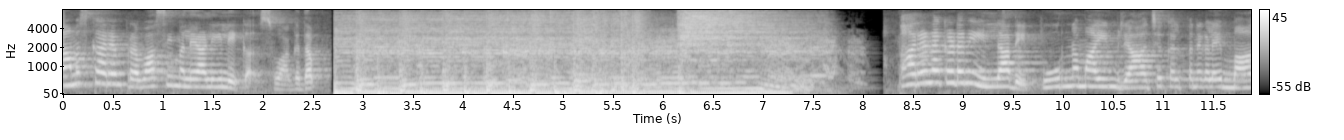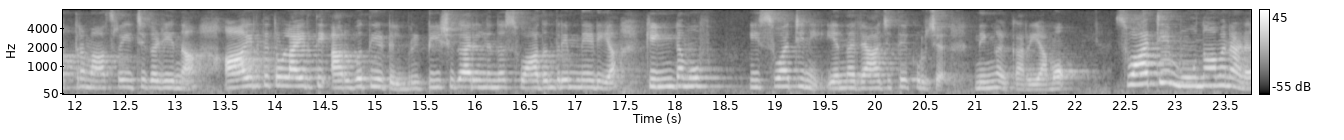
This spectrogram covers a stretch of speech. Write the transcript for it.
നമസ്കാരം പ്രവാസി മലയാളിയിലേക്ക് സ്വാഗതം. ഭരണഘടനയില്ലാതെ പൂർണമായും രാജകൽപ്പനകളെ മാത്രം ആശ്രയിച്ചു കഴിയുന്ന ആയിരത്തി തൊള്ളായിരത്തി അറുപത്തിയെട്ടിൽ ബ്രിട്ടീഷുകാരിൽ നിന്ന് സ്വാതന്ത്ര്യം നേടിയ കിങ്ഡം ഓഫ് ഇസ്വാറ്റിനി എന്ന രാജ്യത്തെക്കുറിച്ച് നിങ്ങൾക്കറിയാമോ? സ്വാറ്റി മൂന്നാമനാണ്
